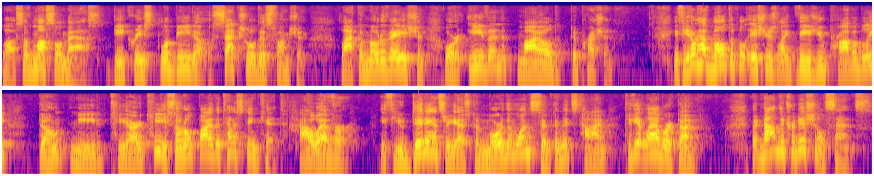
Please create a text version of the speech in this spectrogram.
loss of muscle mass, decreased libido, sexual dysfunction, lack of motivation, or even mild depression. If you don't have multiple issues like these, you probably don't need TRT, so don't buy the testing kit. However, if you did answer yes to more than one symptom, it's time to get lab work done. But not in the traditional sense.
